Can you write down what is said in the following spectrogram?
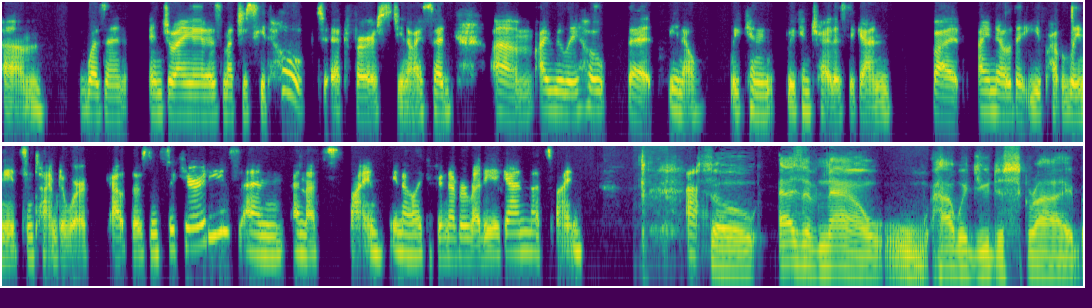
um, wasn't enjoying it as much as he'd hoped at first. You know, I said, um, I really hope that you know we can we can try this again, but I know that you probably need some time to work out those insecurities, and and that's fine. You know, like if you're never ready again, that's fine. Um, so, as of now, how would you describe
